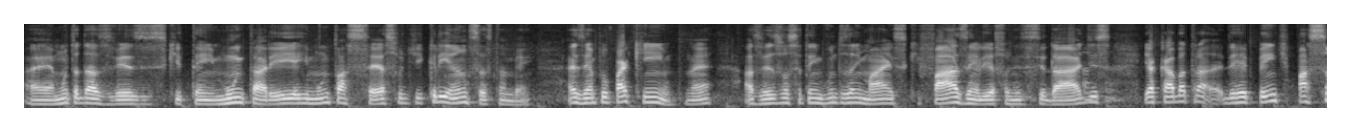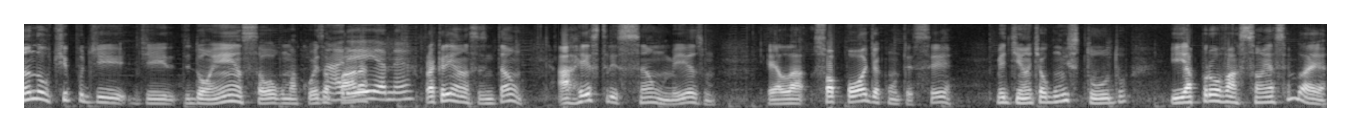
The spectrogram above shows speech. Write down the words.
é, muitas das vezes que tem muita areia e muito acesso de crianças também. Exemplo, o parquinho, né? Às vezes você tem muitos animais que fazem ali as suas necessidades e acaba, de repente, passando o tipo de, de, de doença ou alguma coisa Na para areia, né? para crianças. Então, a restrição mesmo, ela só pode acontecer mediante algum estudo e aprovação em assembleia.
